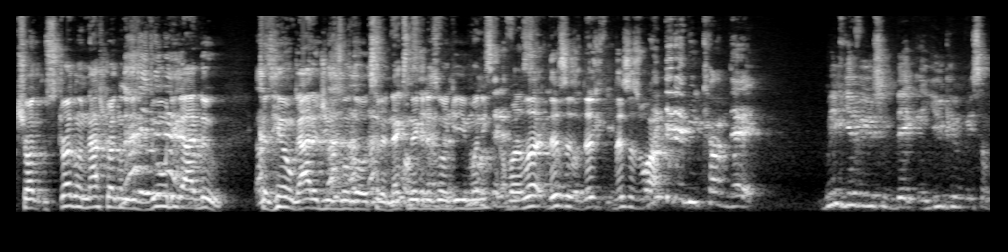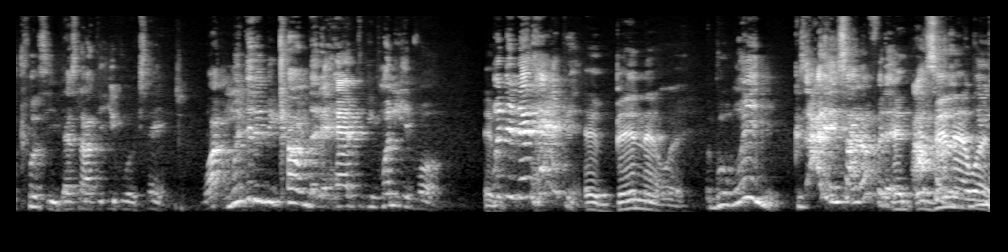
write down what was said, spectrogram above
strugg- struggling, not struggling, Not just doing what he gotta do. Because he don't got it, you just gonna go to the next nigga that's gonna give you money. But look, this is- this- this is why- When did it become that me giving you some dick and you giving me some pussy that's not the equal exchange? Why, when did it become that it had to be money involved? It- when did that happen? it been that way. But when? Because I didn't sign up for that. It- it I been that way.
